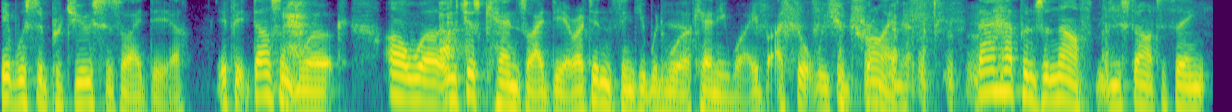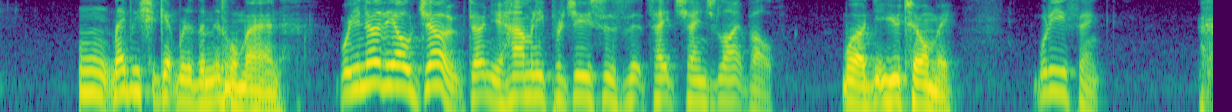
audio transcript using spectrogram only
it was the producer's idea. If it doesn't work, oh, well, it was just Ken's idea. I didn't think it would work anyway, but I thought we should try it. that happens enough that you start to think, "Mm, maybe we should get rid of the middleman. Well, you know the old joke, don't you? How many producers does it take to change a light bulb? Well, you tell me. What do you think?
